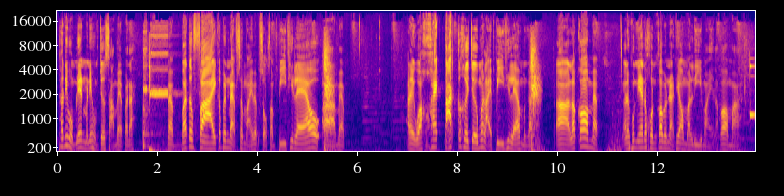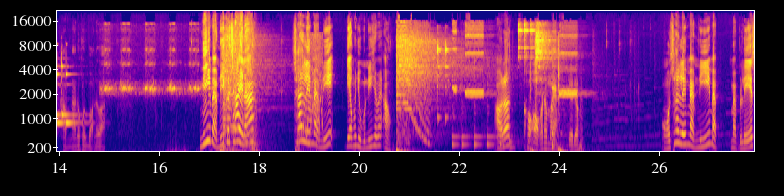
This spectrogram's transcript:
เท่าที่ผมเล่นมานี่ผมเจอสามแมปนะ แมปบัตเตอร์ไฟก็เป็นแมปสมัยแบบสองสามปีที่แล้ว อ่าแมปอะไรวะแคคตัสก็เคยเจอเมื่อหลายปีที่แล้วเหมือนกัน อ่า แล้วก็แมปอะไรพวกนี้ทุกคนก็เป็นแบบที่เอามารีใหม่ แล้วก็ามาทำนะทุกคนบอกเลยว่า นี่แบบนี้ก็ใช่นะ ใช่เลยแบบนี้เตียงมันอยู่บนนี้ใช่ไหมเอ้าเอาแล้วเขาออกกันทำไมอะเดี๋ยวเดี๋ยวอ๋อใช่เลยแบบนี้แบบแบบเลส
